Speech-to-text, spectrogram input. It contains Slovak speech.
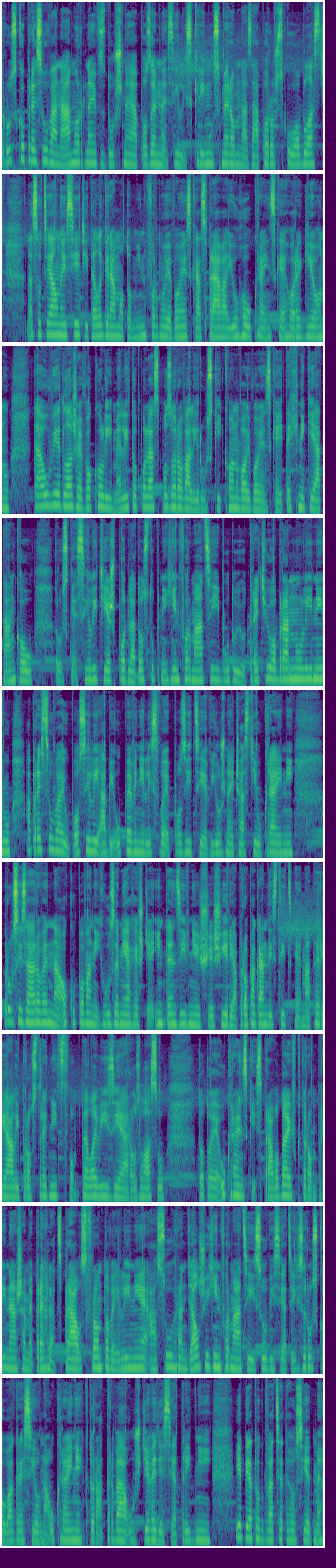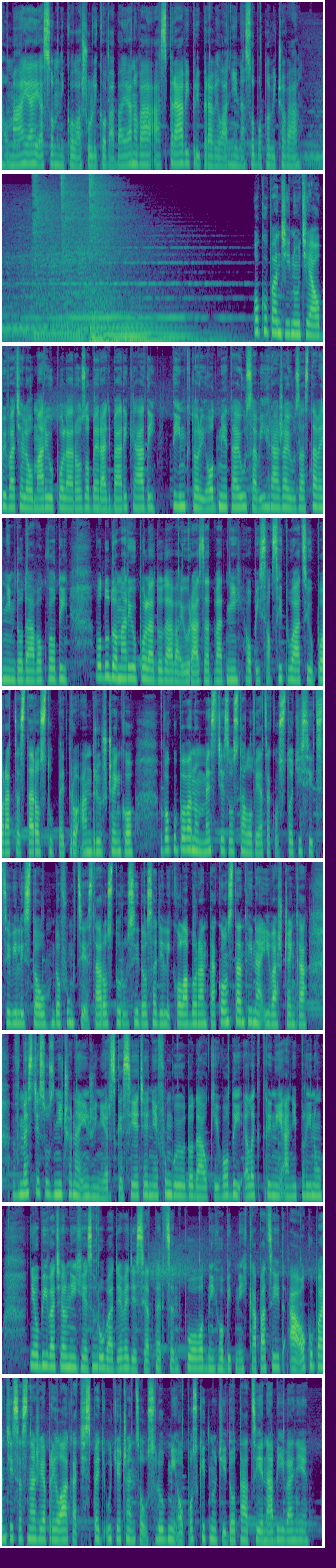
Rusko presúva námorné, vzdušné a pozemné síly z Krymu smerom na Záporožskú oblasť. Na sociálnej sieti Telegram o tom informuje vojenská správa juhoukrajinského regiónu. Tá uviedla, že v okolí Melitopola spozorovali ruský konvoj vojenskej techniky a tankov. Ruské síly tiež podľa dostupných informácií budujú tretiu obrannú líniu a presúvajú posily, aby upevnili svoje pozície v južnej časti Ukrajiny. Rusi zároveň na okupovaných územiach ešte intenzívnejšie šíria propagandistické materiály prostredníctvom prostredníctvom televízie a rozhlasu. Toto je ukrajinský spravodaj, v ktorom prinášame prehľad správ z frontovej línie a súhrn ďalších informácií súvisiacich s ruskou agresiou na Ukrajine, ktorá trvá už 93 dní. Je piatok 27. mája, ja som Nikola Šuliková Bajanová a správy pripravila Nina Sobotovičová. Okupanti nutia obyvateľov Mariupola rozoberať barikády. Tým, ktorí odmietajú, sa vyhrážajú zastavením dodávok vody. Vodu do Mariupola dodávajú raz za dva dní, opísal situáciu poradca starostu Petro Andriuščenko. V okupovanom meste zostalo viac ako 100 tisíc civilistov. Do funkcie starostu Rusi dosadili kolaboranta Konstantína Ivaščenka. V meste sú zničené inžinierské siete, nefungujú dodávky vody, elektriny ani plynu. Neobývateľných je zhruba 90% pôvodných obytných kapacít a okupanti sa snažia prilákať späť utečencov sľubmi o poskytnutí dotácie na bývanie.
